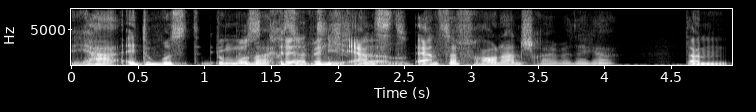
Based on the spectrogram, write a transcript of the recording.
Ja, ey, du musst. Du musst immer, also, wenn ich kreativ ernst, ernsthaft Frauen anschreibe, Digga, dann,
